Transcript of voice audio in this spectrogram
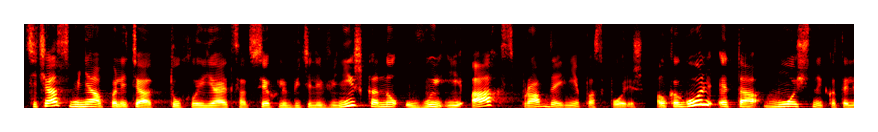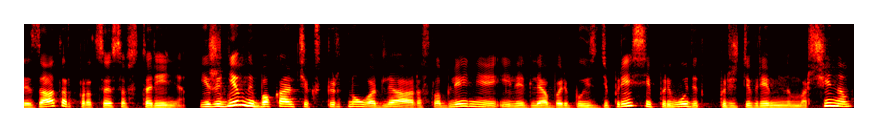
Сейчас у меня полетят тухлые яйца от всех любителей винишка, но, увы и ах, с правдой не поспоришь. Алкоголь – это мощный катализатор процессов старения. Ежедневный бокальчик спиртного для расслабления или для борьбы с депрессией приводит к преждевременным морщинам,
